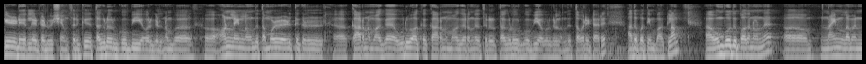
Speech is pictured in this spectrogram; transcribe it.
கீழடி ரிலேட்டட் விஷயம்ஸ் இருக்குது தகடூர் கோபி அவர்கள் நம்ம ஆன்லைனில் வந்து தமிழ் எழுத்துக்கள் காரணமாக உருவாக்க காரணமாக இருந்த திரு தகடூர் கோபி அவர்கள் வந்து தவறிட்டார். அதை பற்றியும் பார்க்கலாம். ஒம்பது பதினொன்று நைன் லெவன்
